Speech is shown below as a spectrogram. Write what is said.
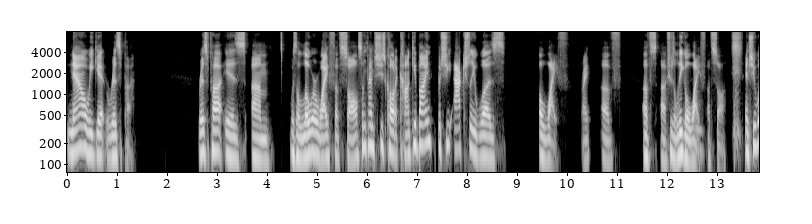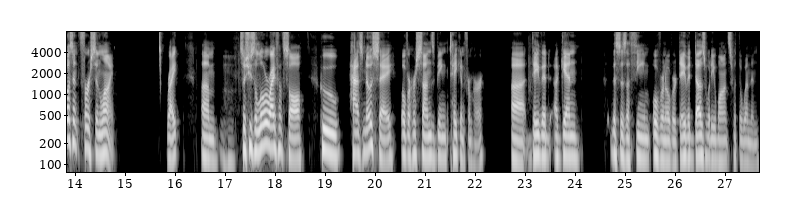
now we get Rizpah. Rizpah is um was a lower wife of Saul. Sometimes she's called a concubine, but she actually was a wife, right? Of of uh, she was a legal wife of Saul, and she wasn't first in line, right? Um, Mhm. so she's a lower wife of Saul who has no say over her sons being taken from her. Uh, David, again, this is a theme over and over. David does what he wants with the women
